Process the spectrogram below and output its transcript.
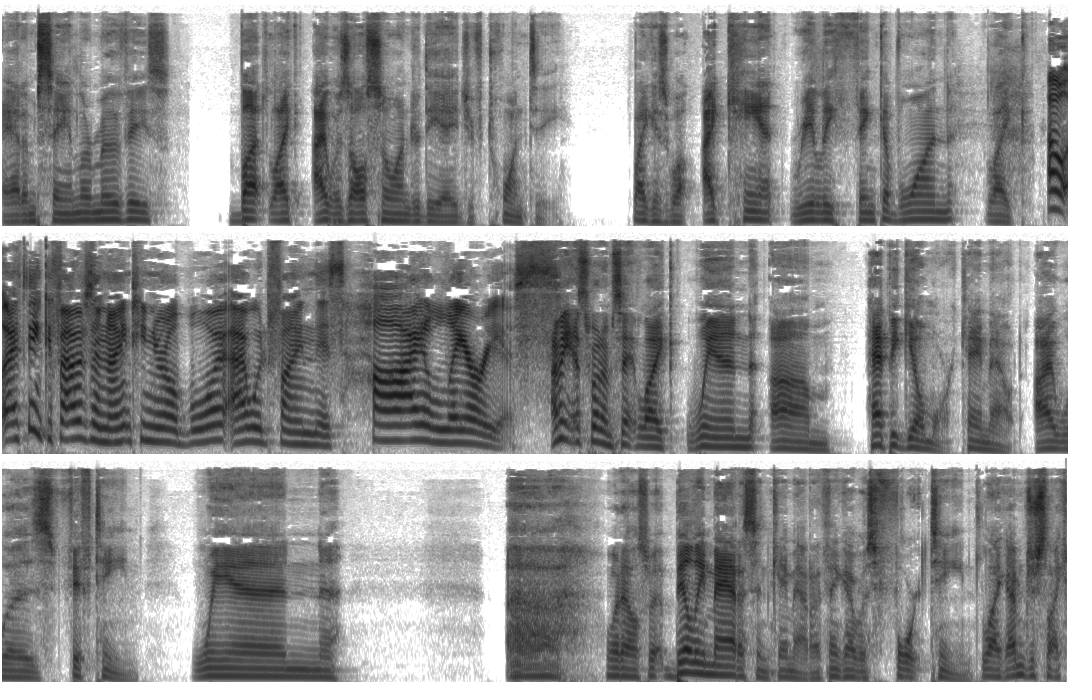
Adam Sandler movies, but like I was also under the age of twenty. Like as well, I can't really think of one like. Oh, I think if I was a 19 year old boy, I would find this hilarious. I mean, that's what I'm saying. Like when um, Happy Gilmore came out, I was 15. When uh, what else? Billy Madison came out. I think I was 14. Like I'm just like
